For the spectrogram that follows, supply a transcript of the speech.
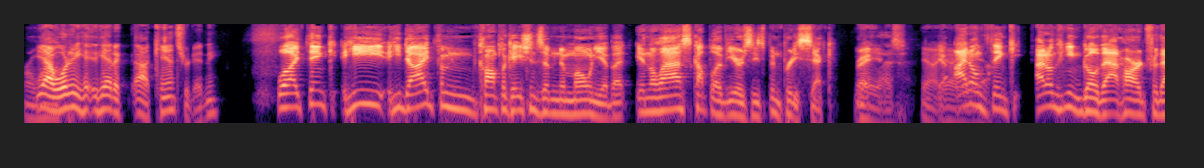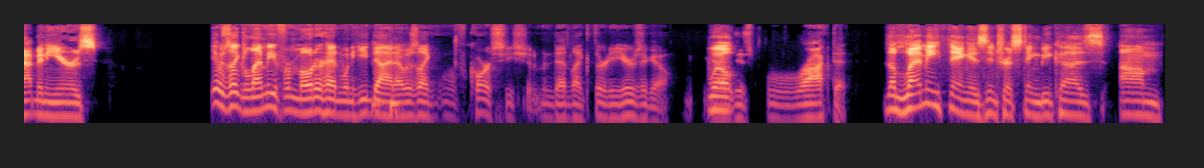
for Yeah, what did he? He had a uh, cancer, didn't he? Well, I think he he died from complications of pneumonia, but in the last couple of years, he's been pretty sick. Right? Yeah, yes. Yeah, Yeah, yeah, I don't think I don't think you can go that hard for that many years. It was like Lemmy from Motorhead when he died. I was like, well, of course he should have been dead like 30 years ago. Well- just rocked it. The Lemmy thing is interesting because um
